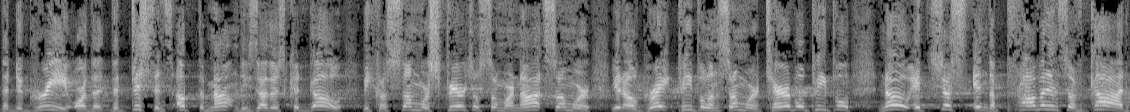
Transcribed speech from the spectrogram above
the degree or the, the distance up the mountain these others could go because some were spiritual, some were not, some were, you know, great people and some were terrible people. No, it's just in the providence of God.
